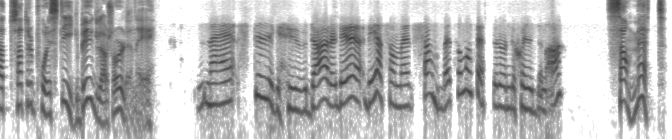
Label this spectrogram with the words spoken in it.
att satte du på dig stigbyglar? Sa du det? Nej. Nej, stighudar, det, det är som ett sammet som man sätter under skidorna. Sammet?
